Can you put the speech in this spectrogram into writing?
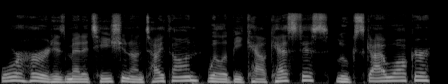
or heard his meditation on Tython? Will it be Cal Kestis, Luke Skywalker,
